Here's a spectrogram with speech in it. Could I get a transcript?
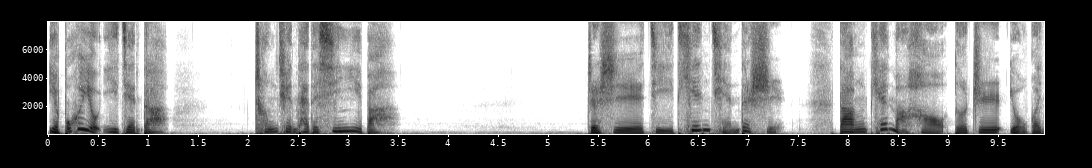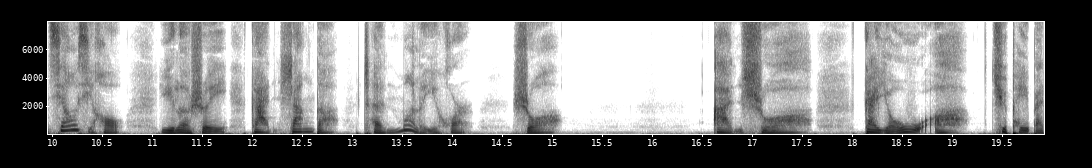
也不会有意见的。”成全他的心意吧。这是几天前的事。当天马号得知有关消息后，余乐水感伤的沉默了一会儿，说：“按说，该由我去陪伴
